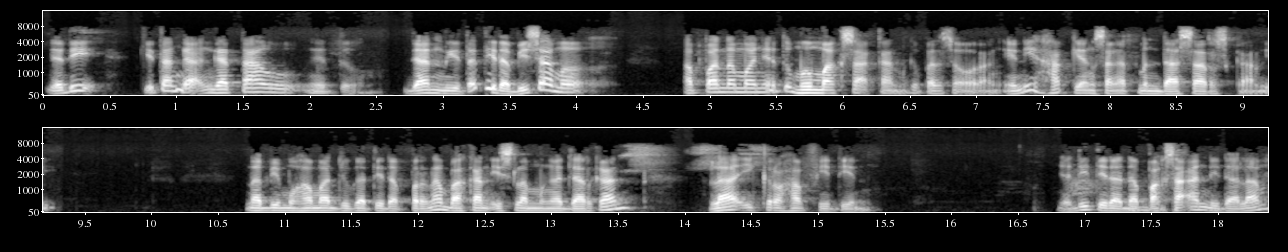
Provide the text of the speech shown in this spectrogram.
Jadi kita nggak nggak tahu gitu, dan kita tidak bisa apa namanya itu memaksakan kepada seorang. Ini hak yang sangat mendasar sekali. Nabi Muhammad juga tidak pernah bahkan Islam mengajarkan la ikraha fidin. Jadi tidak ada paksaan di dalam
